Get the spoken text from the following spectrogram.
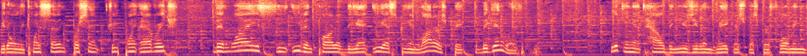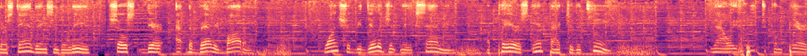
with only 27% three-point average then why is he even part of the ESPN Lottery's pick to begin with? Looking at how the New Zealand Breakers was performing their standings in the league shows they're at the very bottom. One should be diligently examining a player's impact to the team. Now if we to compare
